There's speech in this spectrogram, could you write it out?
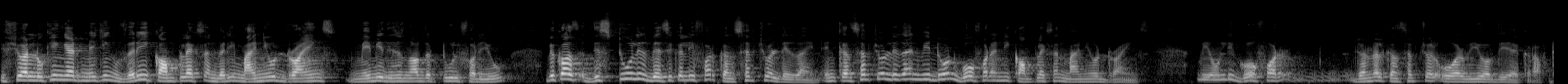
If you are looking at making very complex and very minute drawings maybe this is not the tool for you because this tool is basically for conceptual design. In conceptual design we do not go for any complex and minute drawings, we only go for general conceptual overview of the aircraft.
